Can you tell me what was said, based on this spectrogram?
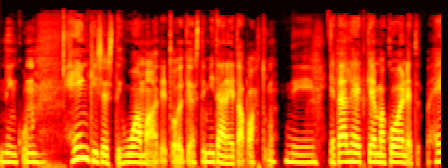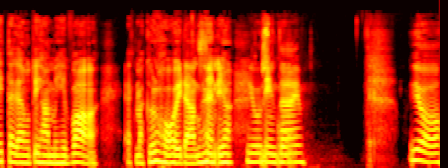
niin kuin henkisesti huomaat, että oikeasti mitään ei tapahtunut. Niin, Ja tällä hetkellä mä koen, että heittäkää mut ihan mihin vaan, että mä kyllä hoidan sen. Ja, just Niin kuin- näin. Joo,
